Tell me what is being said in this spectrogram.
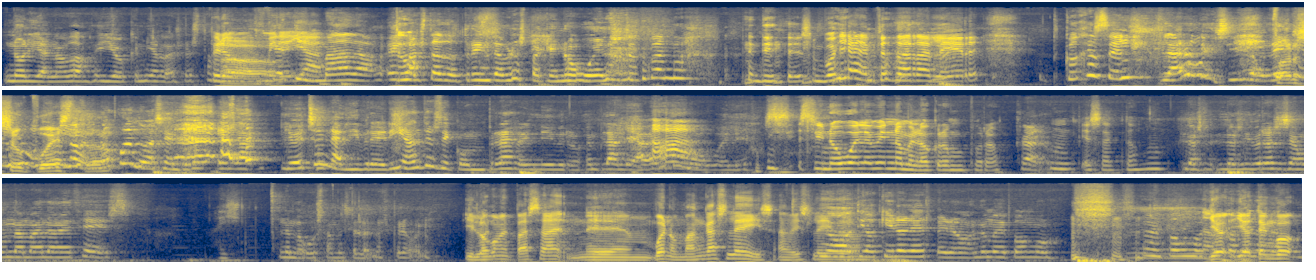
No leía nada. Y yo, ¿qué mierda es esto? Pero, Ah. mira Qué ya, timada. He tú- gastado 30 euros para que no huela. Cuando dices, voy a empezar a leer, coges el... Claro que sí, lo lees. Por No, supuesto. No, no, cuando vas a empezar. En la- lo he hecho en la librería antes de comprar el libro. En plan de a ver Ah. cómo huele. Si, si no huele bien, no me lo compro. Claro. Exacto. Los, los libros de segunda mano a veces Ay, no me gusta meterlos, pero bueno. Y luego me pasa, eh, bueno, mangas leéis, ¿habéis leído? No, tío, quiero leer, pero no me pongo. No me pongo. Yo, No yo tengo,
